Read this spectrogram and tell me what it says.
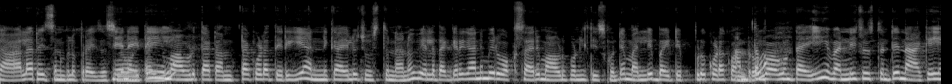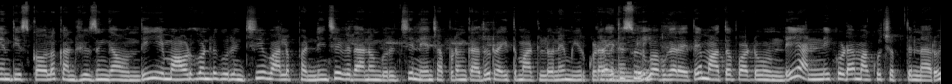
చాలా రీజనబుల్ ప్రైజెస్ నేనైతే ఈ మామిడి తాట అంతా కూడా తిరిగి అన్ని కాయలు చూస్తున్నాను. వీళ్ళ దగ్గర కానీ మీరు ఒకసారి మామిడి పండ్లు తీసుకుంటే మళ్ళీ బయట ఎప్పుడు కూడా కొంత బాగుంటాయి. ఇవన్నీ చూస్తుంటే నాకే ఏం తీసుకోవాలో కన్ఫ్యూజింగ్గా ఉంది. ఈ మామిడి పండ్ల గురించి వాళ్ళ పండించే విధానం గురించి నేను చెప్పడం కాదు. రైతు మాటలోనే మీరు కూడా రైతు సూరిబాబు గారు అయితే మాతో పాటు ఉండి అన్ని కూడా మాకు చెప్తున్నారు.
